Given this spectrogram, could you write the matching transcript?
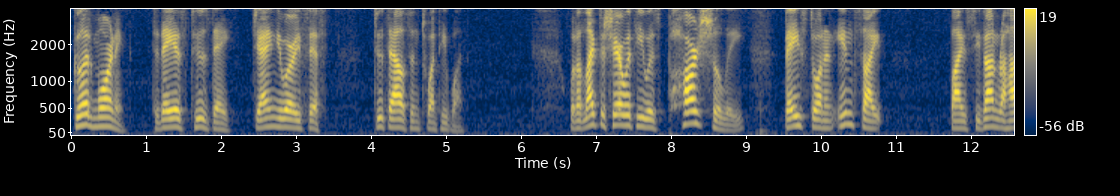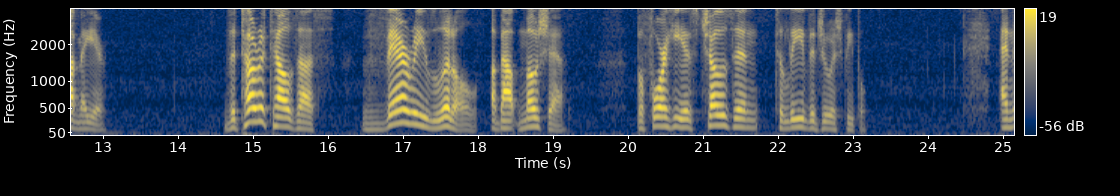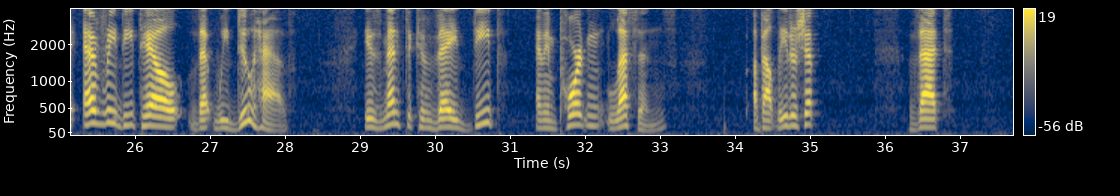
Good morning. Today is Tuesday, January 5th, 2021. What I'd like to share with you is partially based on an insight by Sivan Rahav Meir. The Torah tells us very little about Moshe before he is chosen to lead the Jewish people. And every detail that we do have is meant to convey deep and important lessons about leadership that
